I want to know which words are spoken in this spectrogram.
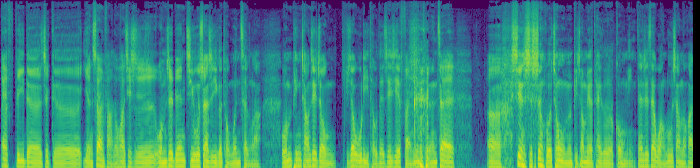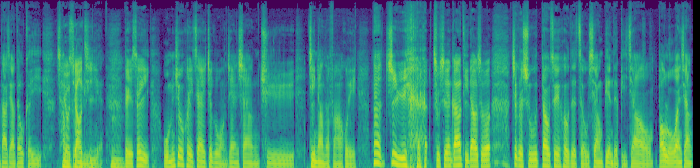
FB 的这个演算法的话，其实我们这边几乎算是一个同温层啦。我们平常这种比较无厘头的这些反应，可能在。呃，现实生活中我们比较没有太多的共鸣，但是在网络上的话，大家都可以畅所欲言。嗯，对，所以我们就会在这个网站上去尽量的发挥。那至于 主持人刚刚提到说，这个书到最后的走向变得比较包罗万象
